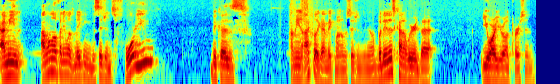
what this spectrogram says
I mean, I don't know if anyone's making decisions for you because, I mean, I feel like I make my own decisions, you know. But it is kind of weird that you are your own person,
